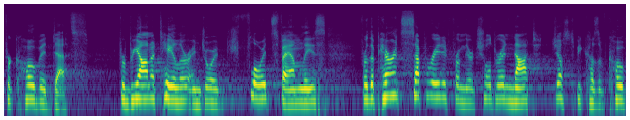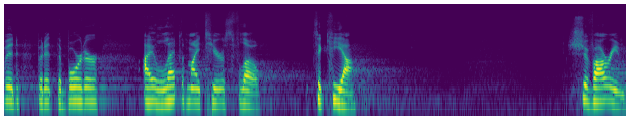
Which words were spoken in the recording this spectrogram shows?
for COVID deaths, for Breonna Taylor and George Floyd's families, for the parents separated from their children, not just because of COVID, but at the border. I let my tears flow. Tekiah. Shivarim.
